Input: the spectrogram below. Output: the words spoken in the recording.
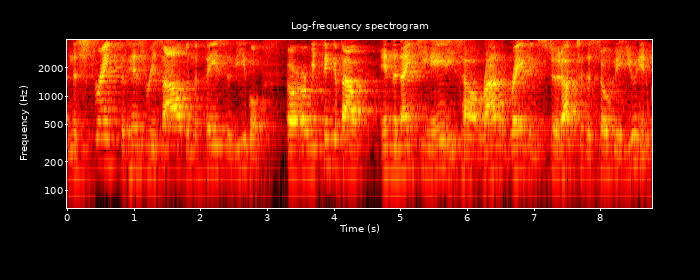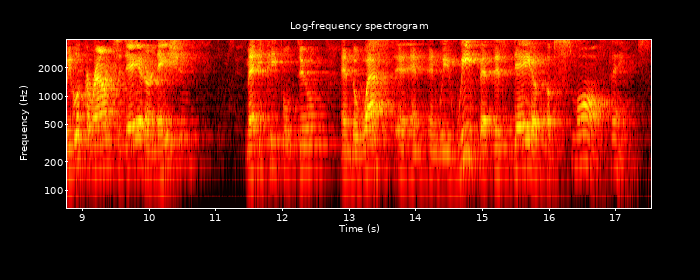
and the strength of his resolve in the face of evil. Or, or, we think about in the 1980s how Ronald Reagan stood up to the Soviet Union. We look around today at our nation Many people do, in the West, and, and we weep at this day of, of small things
